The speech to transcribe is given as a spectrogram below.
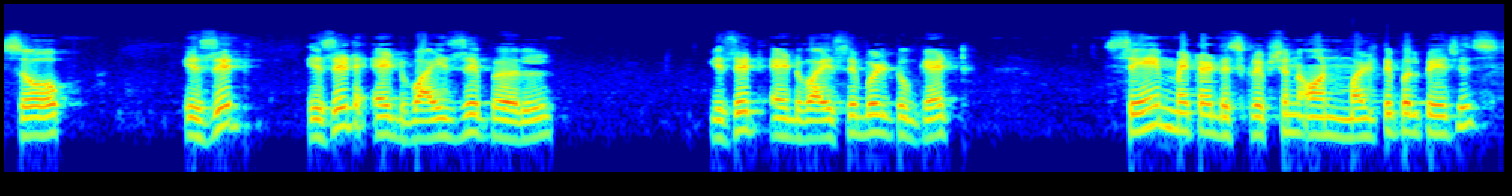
So is it is it advisable is it advisable to get same meta description on multiple pages?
